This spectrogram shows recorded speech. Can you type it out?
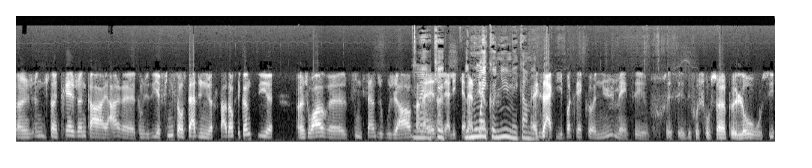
c'est un jeune, c'est un très jeune carrière. Euh, comme je dis, il a fini son stade universitaire. Donc c'est comme si euh, un joueur euh, finissant du Or s'en allait dans canadienne. Il est moins connu, mais quand même. Exact. Il est pas très connu, mais c'est, des fois je trouve ça un peu lourd aussi.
